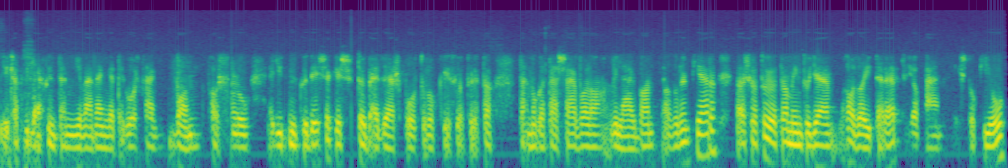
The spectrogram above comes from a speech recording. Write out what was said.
és hát világszinten nyilván rengeteg országban hasonló együttműködések, és több ezer sportoló készült a támogatásával a világban az olimpiára. És a Toyota, mint ugye hazai terep, Japán és Tokió,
